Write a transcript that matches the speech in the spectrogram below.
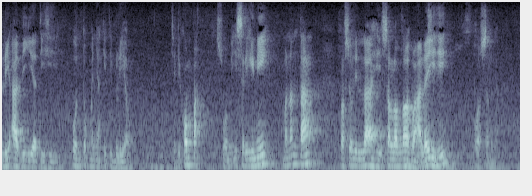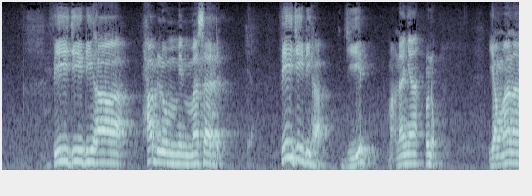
liadiyatihi untuk menyakiti beliau. Jadi kompak suami istri ini menentang Rasulullah Shallallahu Alaihi Wasallam. Fiji diha hablum mim masad. Ya. Fiji diha jid maknanya runuk. Yang mana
